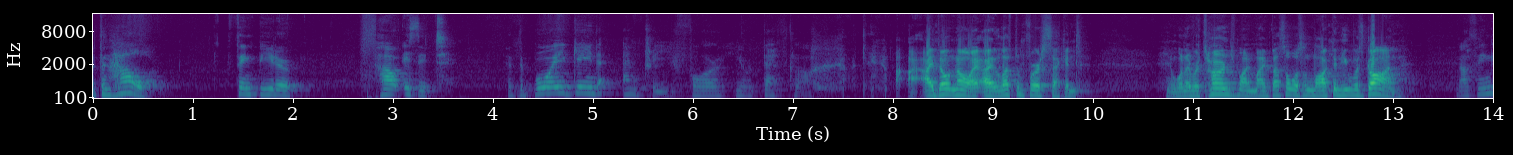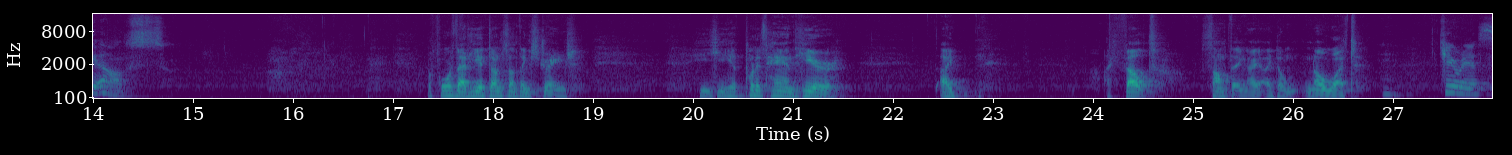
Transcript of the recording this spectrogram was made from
But then how? Think, Peter, how is it that the boy gained entry for your death clock? I, I don't know. I, I left him for a second. And when I returned, my, my vessel was unlocked and he was gone. Nothing else. Before that, he had done something strange. He, he had put his hand here. I, I felt something. I, I don't know what. Hmm. Curious.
